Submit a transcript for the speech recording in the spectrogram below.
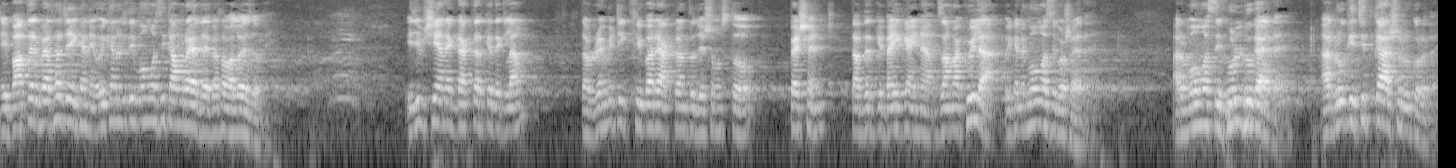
এই বাতের ব্যথা যে এখানে, ওইখানে যদি মৌমাছি কামড়ায় দেয়, ব্যথা ভালো হয়ে যাবে। ইজিপশিয়ান এক ডাক্তারকে দেখলাম, তার রেমিটিক ফিভারে আক্রান্ত যে সমস্ত পেশেন্ট তাদেরকে ডাইকাইনা জামা খুইলা ওইখানে মৌমাছি বসায় দেয়। আর মৌমাছি হুল ঢুকায় দেয়। আর রোগী চিৎকার শুরু করে দেয়।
